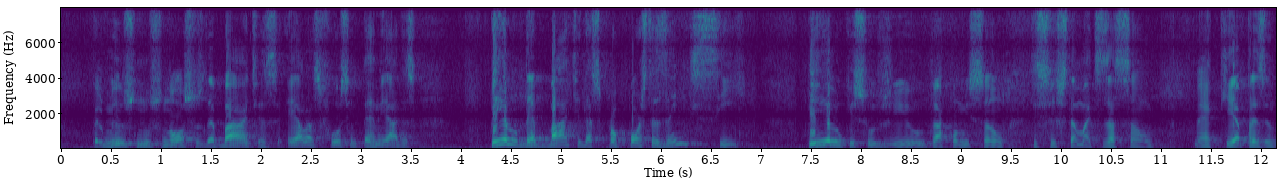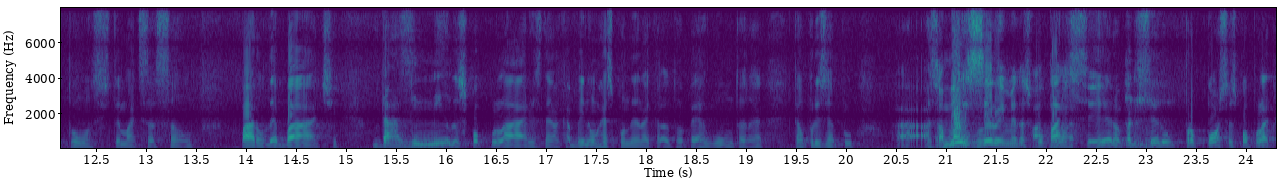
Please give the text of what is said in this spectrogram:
pelo menos nos nossos debates, elas fossem permeadas pelo debate das propostas em si, pelo que surgiu da comissão de sistematização, né, que apresentou uma sistematização para o debate, das emendas populares, né, acabei não respondendo aquela tua pergunta, né? Então, por exemplo, as apareceram mesmas, emendas populares. Apareceram, apareceram propostas populares.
